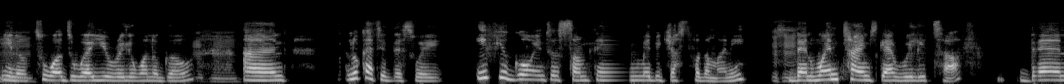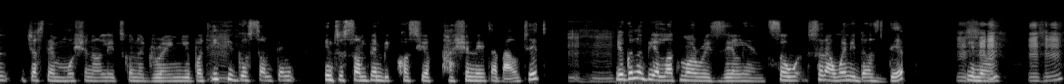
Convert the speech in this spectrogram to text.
you know, Mm-hmm. towards where you really want to go. Mhm. And look at it this way: if you go into something maybe just for the money, Mhm. then when times get really tough, then just emotionally it's going to drain you. But if you Mm. go something into something because you're passionate about it, Mhm. you're going to be a lot more resilient. So so that when it does dip, you know, Mhm.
